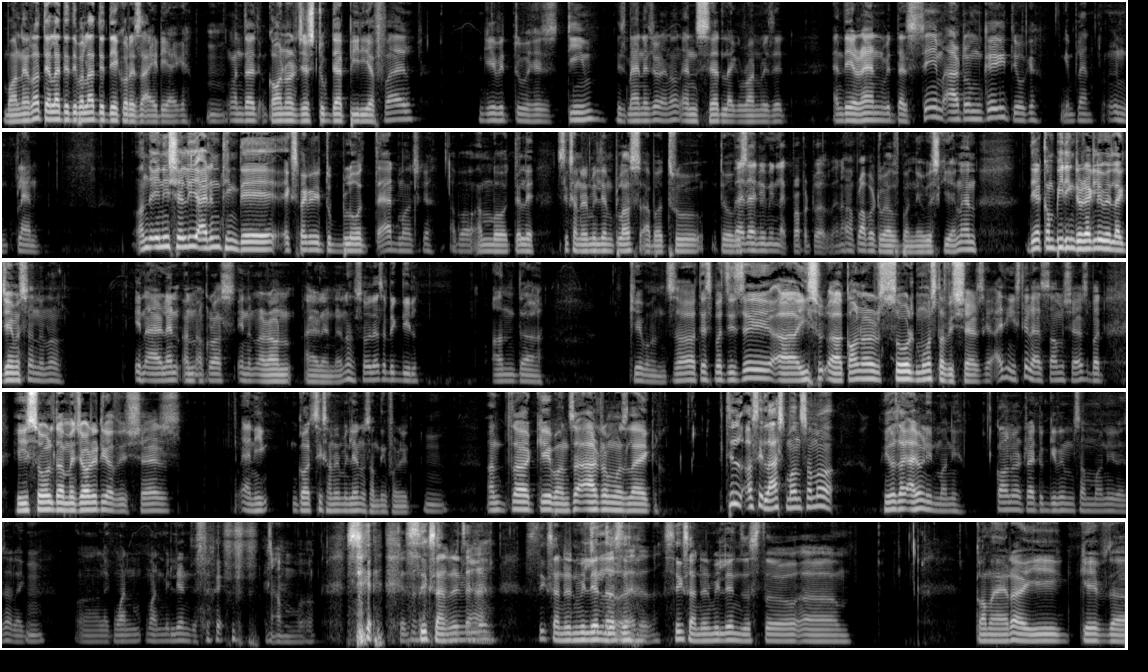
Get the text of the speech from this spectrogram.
भनेर त्यसलाई त्यति बेला त्यो दिएको रहेछ आइडिया क्या हुँ। अन्त Conor just took that PDF file give it to his team his manager होइन and said like run with it and they ran with the same आर्टमकै त्यो क्या गेम प्लान प्लान अन्त initially I don't think they expected to blow that much क्या अब हाम्रो त्यसले six hundred million plus अब through त्यो like proper 12 होइन प्रपर टुवेल्भ भन्ने विस्की होइन and they are competing directly with like Jameson होइन in Ireland and across in and around Ireland होइन so that's a big deal अन्त के भन्छ त्यसपछि चाहिँ he Conor sold most of his shares I think still has some shares but he sold the majority of his shares and he got six hundred million something for it हुँ। अन्त के भन्छ Artem was like till अस्ति last मन्थसम्म he was like I don't need money Conor try to give him some money रहेछ like. Like one one million जस्तो। Six hundred million six hundred million जस्तो। Six hundred million जस्तो um, कमाएर he gave the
